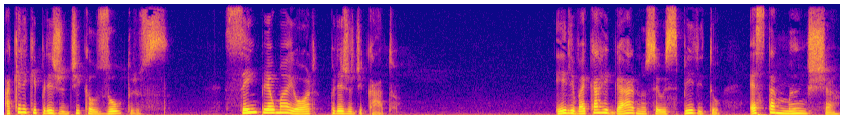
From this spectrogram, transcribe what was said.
aquele que prejudica os outros, sempre é o maior prejudicado. Ele vai carregar no seu espírito esta mancha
